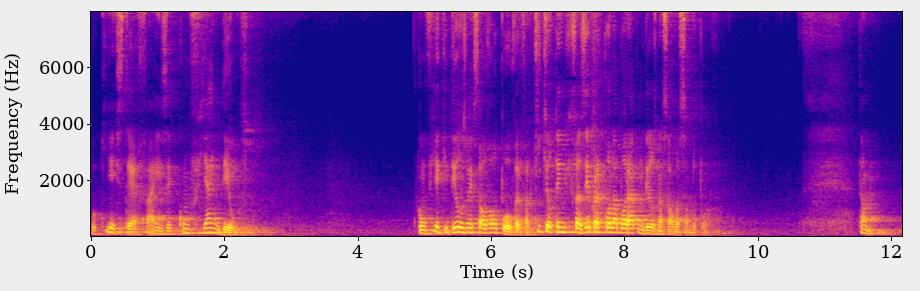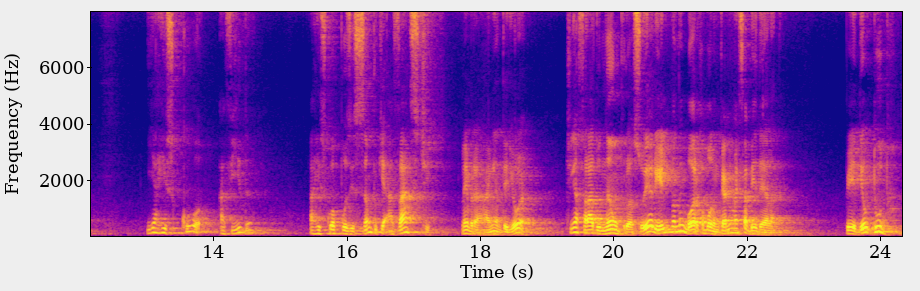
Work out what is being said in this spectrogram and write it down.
o que a Esther faz é confiar em Deus. Confia que Deus vai salvar o povo. Ela fala: o que eu tenho que fazer para colaborar com Deus na salvação do povo? Então, e arriscou a vida, arriscou a posição, porque a Vaste, lembra a rainha anterior, tinha falado não para o Açoeiro e ele mandou embora, acabou, não quero mais saber dela. Perdeu tudo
